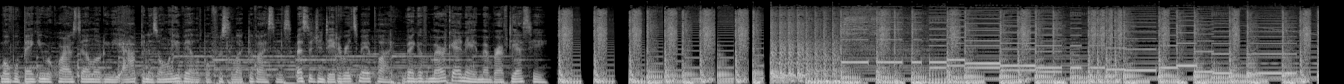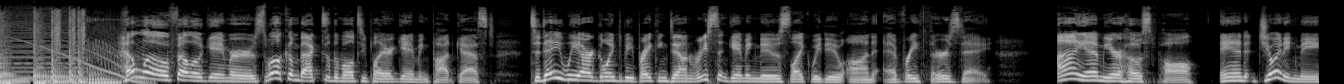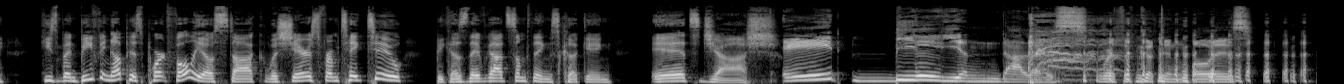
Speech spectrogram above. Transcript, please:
Mobile banking requires downloading the app and is only available for select devices. Message and data rates may apply. Bank of America and a member FDIC. Hello, fellow gamers. Welcome back to the Multiplayer Gaming Podcast. Today we are going to be breaking down recent gaming news like we do on every Thursday. I am your host, Paul, and joining me, he's been beefing up his portfolio stock with shares from Take Two because they've got some things cooking. It's Josh. Eight billion dollars worth of cooking, boys.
